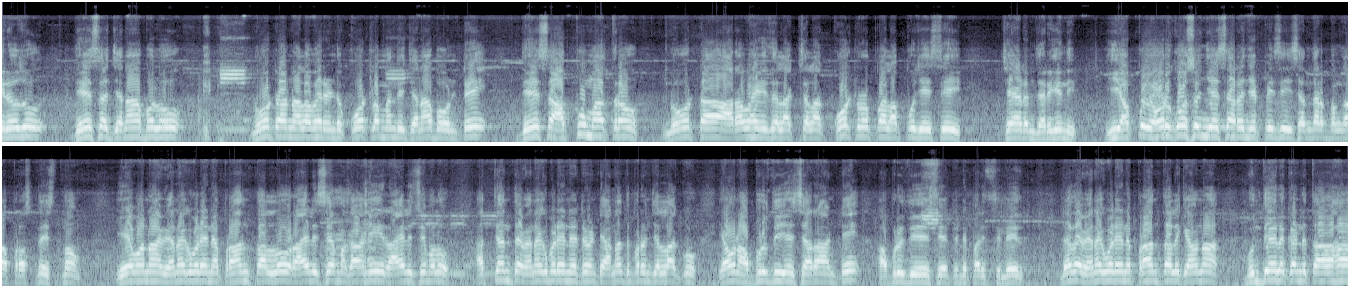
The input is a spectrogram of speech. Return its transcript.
ఈరోజు దేశ జనాభాలో నూట నలభై రెండు కోట్ల మంది జనాభా ఉంటే దేశ అప్పు మాత్రం నూట అరవై ఐదు లక్షల కోట్ల రూపాయల అప్పు చేసి చేయడం జరిగింది. ఈ అప్పు ఎవరి కోసం చేశారని చెప్పేసి ఈ సందర్భంగా ప్రశ్నిస్తున్నాం. ఏమైనా వెనకబడిన ప్రాంతాల్లో రాయలసీమ కానీ రాయలసీమలో అత్యంత వెనకబడినటువంటి అనంతపురం జిల్లాకు ఏమైనా అభివృద్ధి చేశారా అంటే అభివృద్ధి చేసేటువంటి పరిస్థితి లేదు. లేదా వెనకబడిన ప్రాంతాలకు ఏమైనా బుందేలకండి తరహా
